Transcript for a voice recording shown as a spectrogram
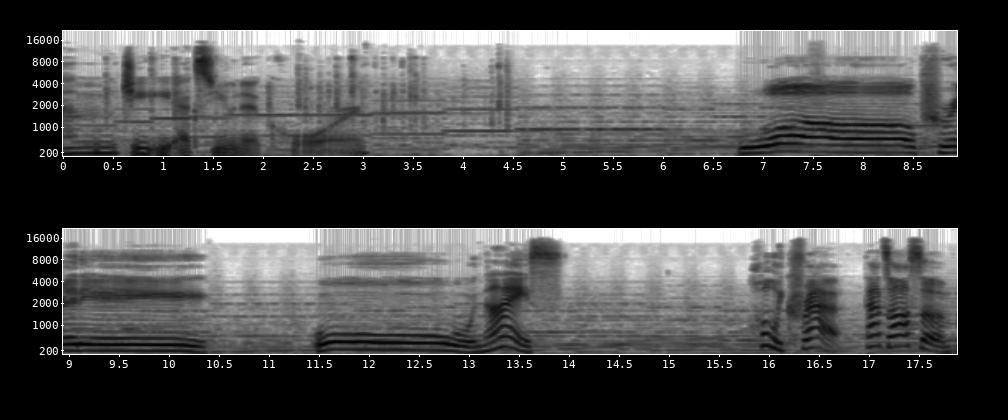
MGEX Unicorn. Whoa, pretty. Ooh, nice. Holy crap, that's awesome.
